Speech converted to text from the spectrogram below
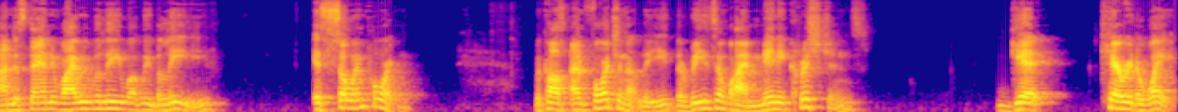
understanding why we believe what we believe, is so important. Because unfortunately, the reason why many Christians get carried away,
